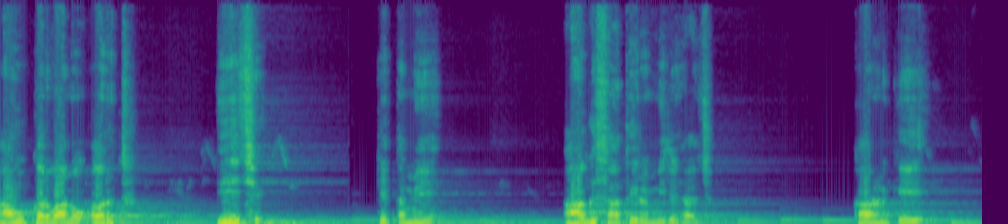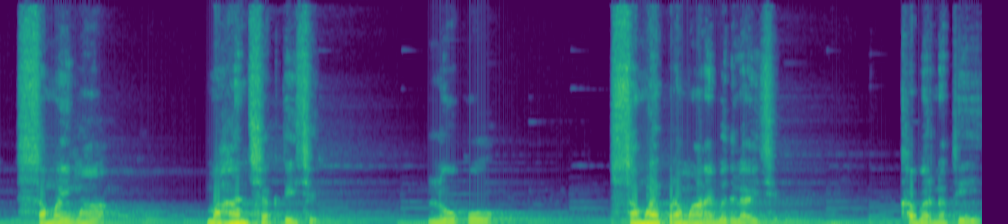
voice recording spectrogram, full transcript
આવું કરવાનો અર્થ એ છે કે તમે આગ સાથે રમી રહ્યા છો. કારણ કે સમયમાં મહાન શક્તિ છે. લોકો સમય પ્રમાણે બદલાય છે. ખબર નથી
